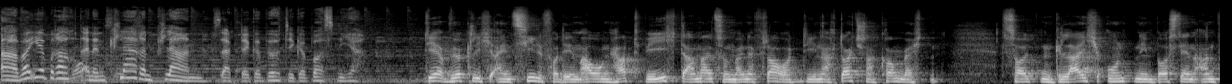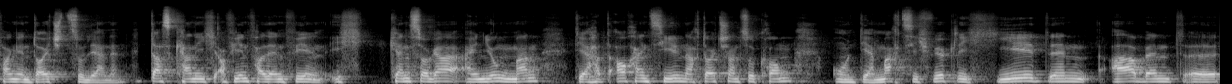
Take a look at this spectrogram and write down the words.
aber ihr braucht einen klaren Plan, sagt der gebürtige Bosnier. Der wirklich ein Ziel vor den Augen hat, wie ich damals und meine Frau, die nach Deutschland kommen möchten, sollten gleich unten in Bosnien anfangen, Deutsch zu lernen. Das kann ich auf jeden Fall empfehlen. Ich kenne sogar einen jungen Mann, der hat auch ein Ziel, nach Deutschland zu kommen und der macht sich wirklich jeden Abend äh,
